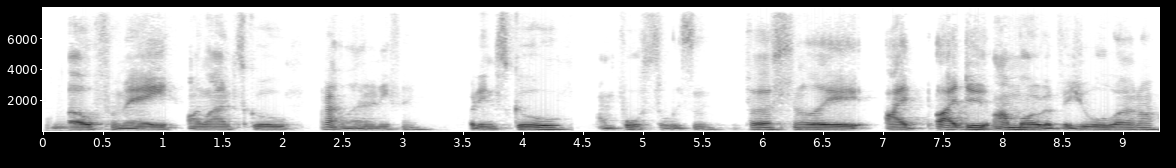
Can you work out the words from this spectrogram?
Well, for me, online school, I don't learn anything. But in school, I'm forced to listen. Personally, I I do. I'm more of a visual learner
